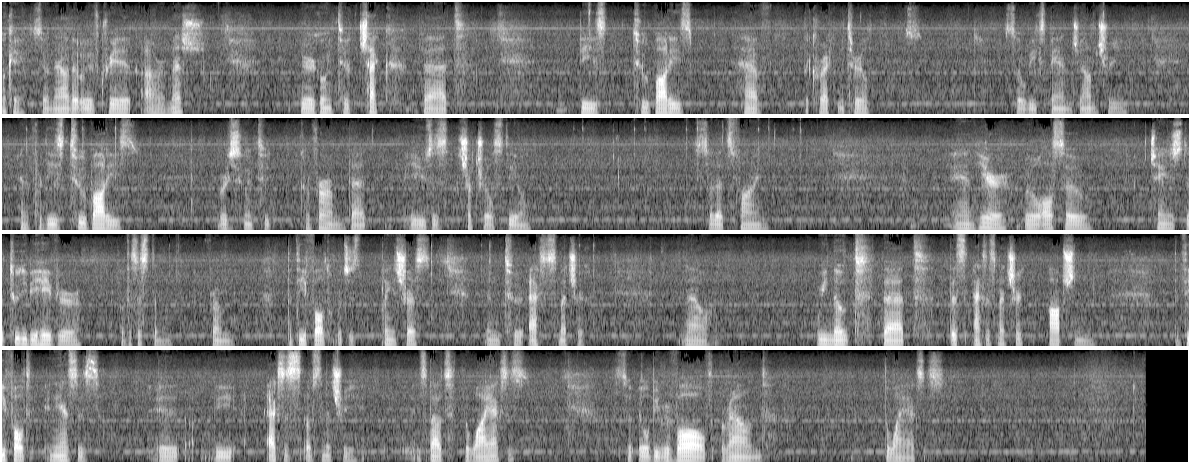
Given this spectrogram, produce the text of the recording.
Okay, so now that we've created our mesh, we're going to check that these two bodies have the correct materials. So we expand geometry, and for these two bodies, we're just going to confirm that it uses structural steel. So that's fine. And here, we will also change the 2D behavior of the system from the default, which is plane stress, into axisymmetric. Now, we note that this axisymmetric option, the default in Ansys is the axis of symmetry is about the y-axis, so it will be revolved around the y-axis.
